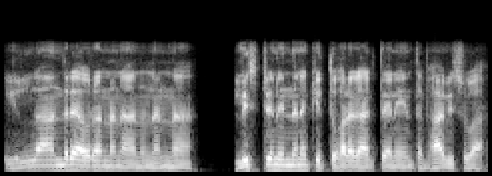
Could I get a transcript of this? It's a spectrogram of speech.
ಇಲ್ಲ ಅಂದ್ರೆ ಅವರನ್ನ ನಾನು ನನ್ನ ಲಿಸ್ಟಿನಿಂದನೇ ಕಿತ್ತು ಹೊರಗೆ ಹಾಕ್ತೇನೆ ಅಂತ ಭಾವಿಸುವ.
